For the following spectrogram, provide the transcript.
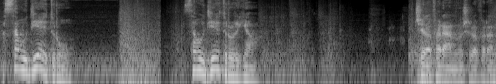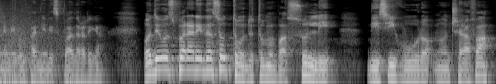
Ma stavo dietro. Stavo dietro, raga. Ce la faranno, ce la faranno i miei compagni di squadra, raga. Potevo sparare da sotto, ma ho detto, ma passo lì. Di sicuro non ce la fa.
